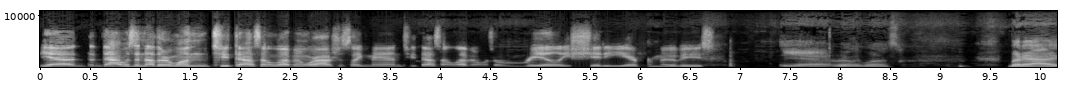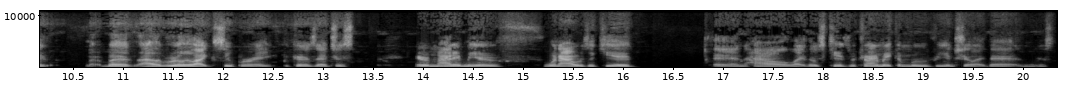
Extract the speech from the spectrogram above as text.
Yeah, that was another one, 2011, where I was just like, man, 2011 was a really shitty year for movies. Yeah, it really was. But I, but I really like Super 8 because that just it reminded me of when I was a kid and how like those kids were trying to make a movie and shit like that, and just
